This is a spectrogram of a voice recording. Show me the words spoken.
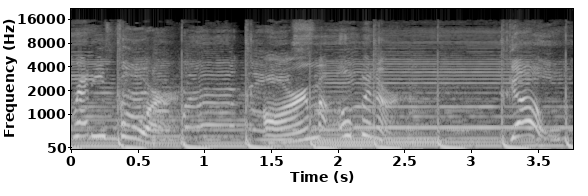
Ready for arm opener. Go!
